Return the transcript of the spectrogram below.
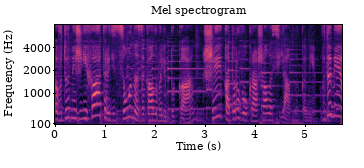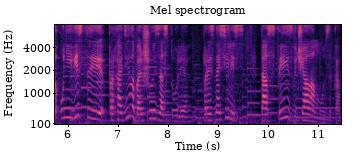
В доме жениха традиционно закалывали быка, шея которого украшалась яблоками. В доме у невесты проходило большое застолье. Произносились тосты, звучала музыка.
